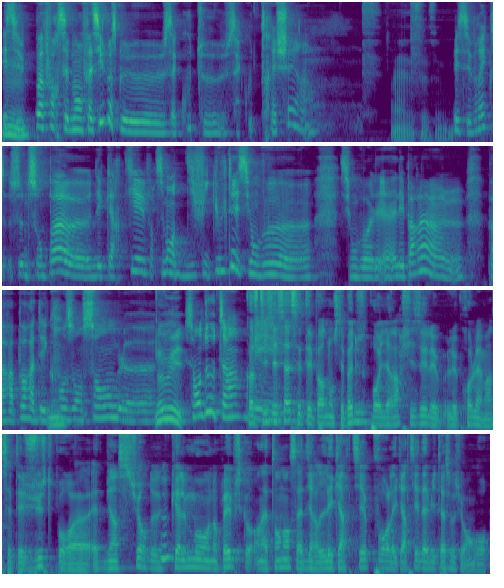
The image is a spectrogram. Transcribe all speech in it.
et c'est hmm. pas forcément facile parce que ça coûte, ça coûte très cher. Et c'est vrai que ce ne sont pas euh, des quartiers forcément en difficulté, si on veut, euh, si on veut aller, par là, euh, par rapport à des mm. grands ensembles, oui, sans doute. Hein, Quand je disais ça, c'était pardon, c'était pas du tout pour hiérarchiser les, problèmes, hein, c'était juste pour être bien sûr de mm. quel mot on employait, puisqu'on a tendance à dire les quartiers pour les quartiers d'habitat sociaux, en gros.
